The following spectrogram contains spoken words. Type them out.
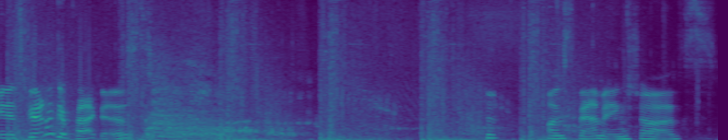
Mean, it's kind of good practice. I'm spamming shots.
